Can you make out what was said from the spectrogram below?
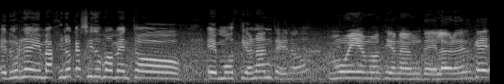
Edurne, me imagino que ha sido un momento emocionante, ¿no? Muy emocionante. La verdad es que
